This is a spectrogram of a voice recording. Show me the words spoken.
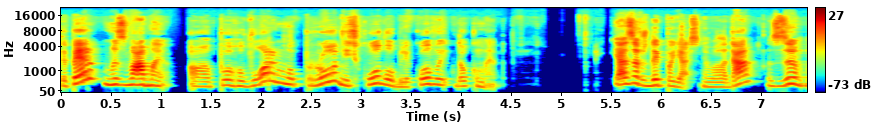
Тепер ми з вами поговоримо про військово-обліковий документ. Я завжди пояснювала, да? з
